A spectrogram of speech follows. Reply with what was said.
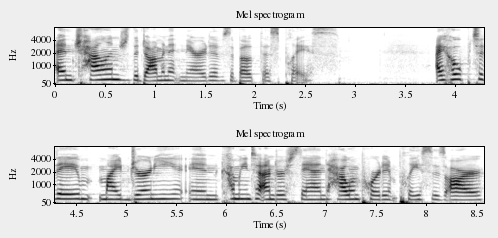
and challenge the dominant narratives about this place. I hope today my journey in coming to understand how important places are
